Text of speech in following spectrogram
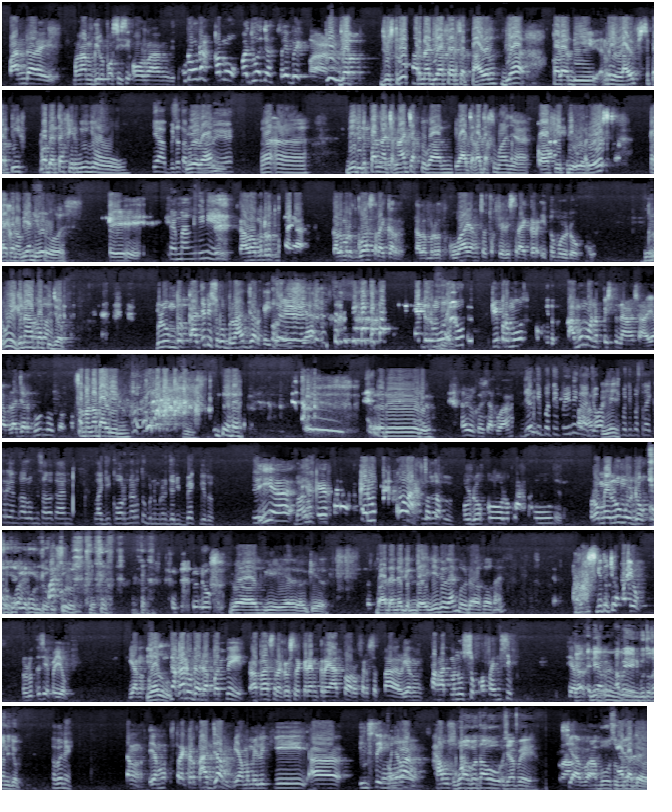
Pandai mengambil posisi orang gitu. Udah udah kamu maju aja, saya back. Wah. Justru karena dia versatile, dia kalau di real life seperti Roberto Firmino. Ya bisa taruh Iya kan? ya. Heeh. Dia di depan ngacak-ngacak tuh kan, dia acak-acak semuanya. Covid diurus, perekonomian diurus. Eh, Emang ini ya. kalau menurut gua ya, kalau menurut gua striker. Kalau menurut gua yang cocok jadi striker itu Muldoko. Wih, kenapa tuh Job? Bloomberg aja disuruh belajar ke Indonesia. Header musuh, kiper musuh gitu. Kamu mau nepis tendangan saya, belajar dulu dong. Sama ngabalin. aduh, aduh. Ayo kocak banget. Dia tipe-tipe ini nggak Jok? Iya. Tipe-tipe striker yang kalau misalkan lagi corner tuh bener-bener jadi back gitu. Iya, ya kayak kayak Lukaku lah cocok. Muldoko, Lukaku. Romelu Muldoko. Masih. Muldoko. Gokil, gokil. Badannya gede gitu kan, Muldoko kan. Keras gitu cuy. Siapa yuk? Menurutnya siapa yuk? Yang Ya, kita kan udah dapat nih apa striker-striker yang kreator, versatile, yang sangat menusuk ofensif. Ya, Siapa? ini apa, apa yang dibutuhkan nih Job? Apa nih? yang yang striker tajam yang memiliki uh, insting menyerang haus Gua gua tahu siapa. ya. siapa Prabowo tuh? Subianto.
